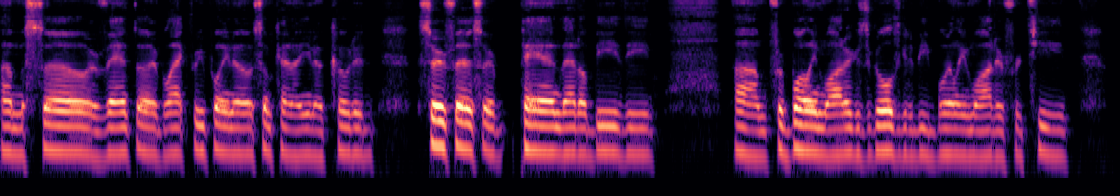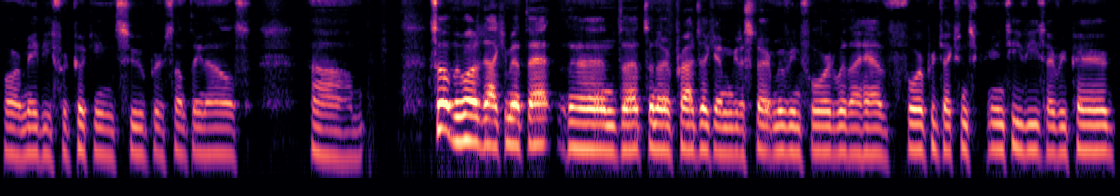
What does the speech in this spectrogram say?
um, so or Vanta or Black 3.0 some kind of you know coated surface or pan. That'll be the um, for boiling water because the goal is going to be boiling water for tea or maybe for cooking soup or something else. Um, so we want to document that, and that's another project I'm going to start moving forward with. I have four projection screen TVs I've repaired.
